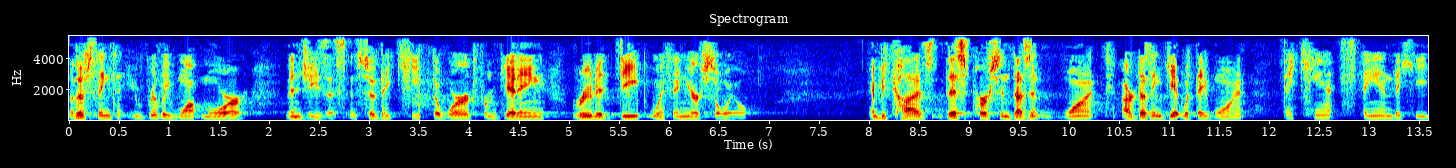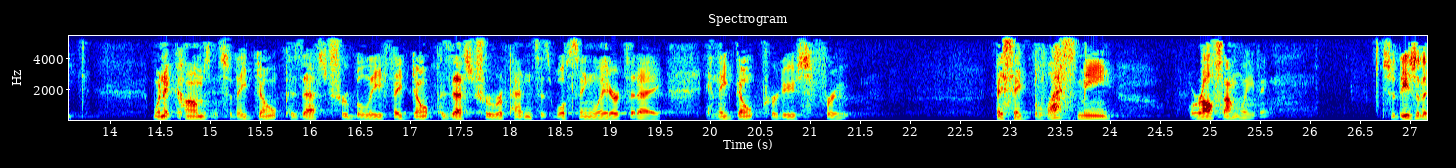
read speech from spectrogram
are those things that you really want more than Jesus. And so they keep the word from getting rooted deep within your soil. And because this person doesn't want or doesn't get what they want, they can't stand the heat when it comes. And so they don't possess true belief. They don't possess true repentance, as we'll sing later today. And they don't produce fruit. They say, Bless me, or else I'm leaving. So these are the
